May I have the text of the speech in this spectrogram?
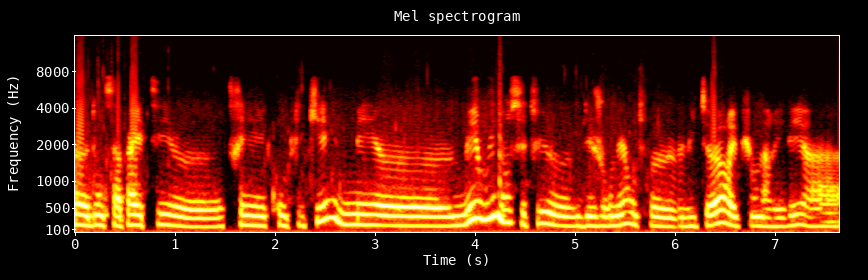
donc ça n'a pas été euh, très compliqué, mais euh, mais oui non c'était des journées entre 8 heures et puis on arrivait à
